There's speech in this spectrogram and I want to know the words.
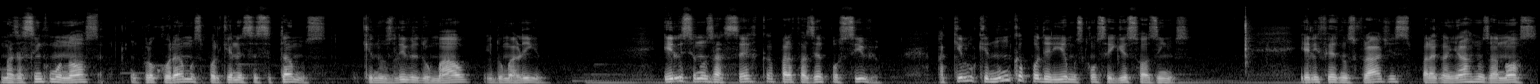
Mas assim como nós o procuramos porque necessitamos que nos livre do mal e do maligno, ele se nos acerca para fazer possível aquilo que nunca poderíamos conseguir sozinhos. Ele fez-nos frágeis para ganhar-nos a nós.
